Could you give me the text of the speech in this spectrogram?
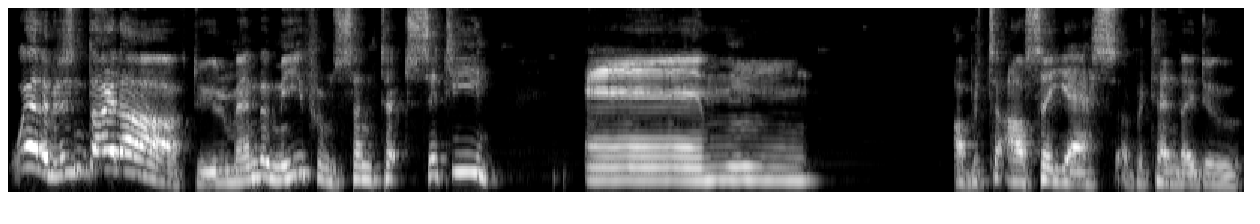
Well, if it isn't Dilaugh, do you remember me from Suntouch City? Um, I'll, I'll say yes. I pretend I do.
